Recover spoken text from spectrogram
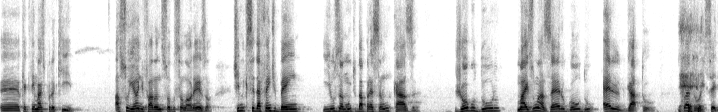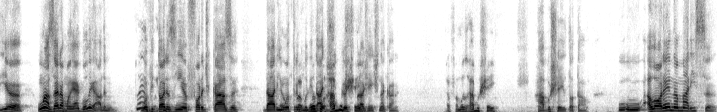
É, o que é que tem mais por aqui? A Suiane falando sobre o São Lourenço, ó. time que se defende bem e usa muito da pressão em casa. Jogo duro, mais 1 a 0 gol do El Gato. Tu é doido. Seria 1x0 amanhã é goleada, meu. É uma vitóriazinha fora de casa daria é uma tranquilidade gigante cheio. pra gente, né, cara? É o famoso rabo cheio. Rabo cheio, total. O, a Lorena Marissa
